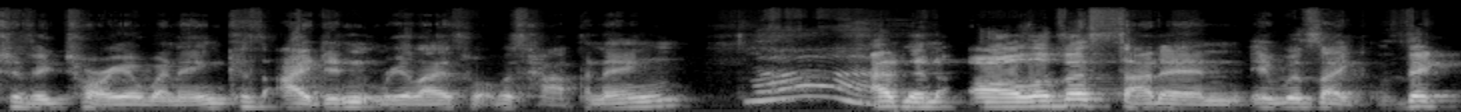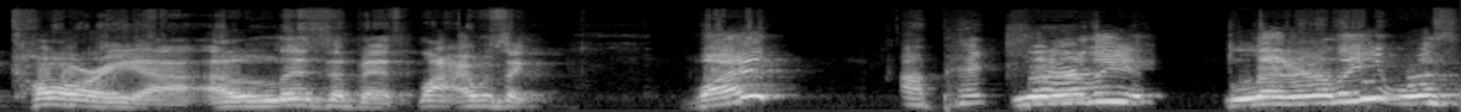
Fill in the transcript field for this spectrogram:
to Victoria winning because I didn't realize what was happening. yeah. And then all of a sudden it was like Victoria, Elizabeth. I was like, what? A picture? Literally, literally was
